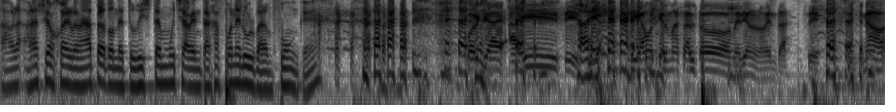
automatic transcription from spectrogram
Ahora, ahora sí ojo de Granada, pero donde tuviste mucha ventaja fue en el Urban Funk, ¿eh? Porque ahí sí, Ahí. diga- digamos que el más alto me dio un 90. Sí. No,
